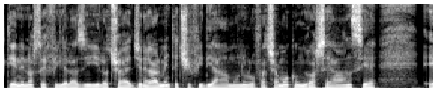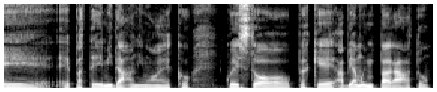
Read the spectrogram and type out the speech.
tiene i nostri figli all'asilo, cioè generalmente ci fidiamo, non lo facciamo con grosse ansie e, e patemi d'animo, ecco. Questo perché abbiamo imparato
